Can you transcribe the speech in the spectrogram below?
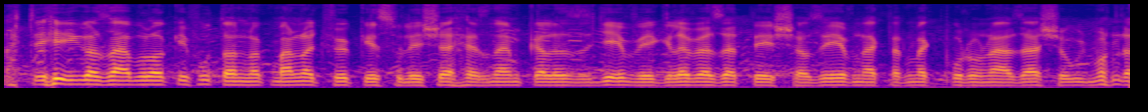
Hát igazából aki fut, annak már nagy főkészülés ehhez nem kell, ez egy évvégi levezetése az évnek, tehát megkoronázása úgymond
